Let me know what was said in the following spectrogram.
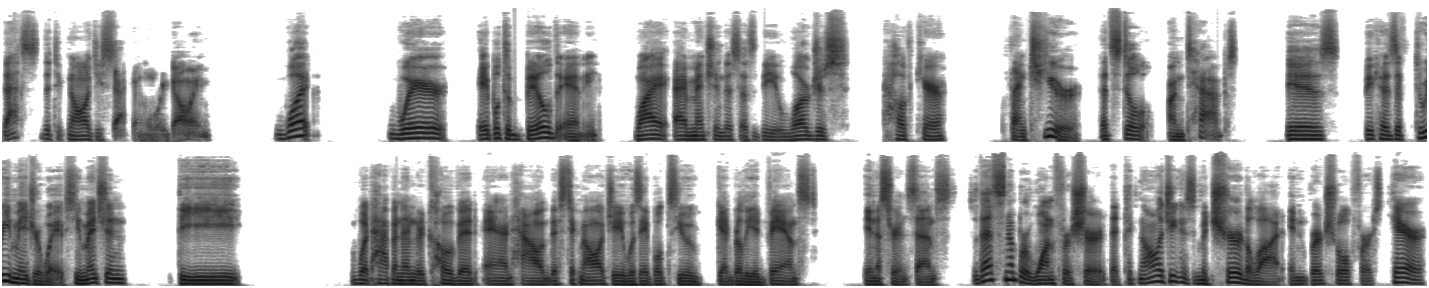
That's the technology stack and where we're going. What we're able to build in, why I mentioned this as the largest healthcare frontier that's still untapped is because of three major waves. You mentioned the what happened under COVID and how this technology was able to get really advanced in a certain sense. So that's number one for sure. That technology has matured a lot in virtual first care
